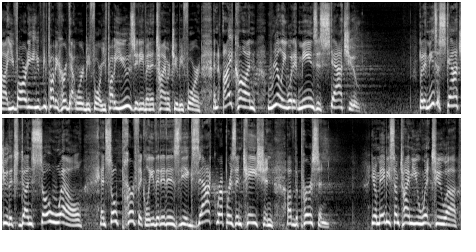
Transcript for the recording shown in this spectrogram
Uh, you've already, you've, you've, probably heard that word before. You've probably used it even a time or two before. An icon, really, what it means is statue. But it means a statue that's done so well and so perfectly that it is the exact representation of the person. You know, maybe sometime you went to, uh,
